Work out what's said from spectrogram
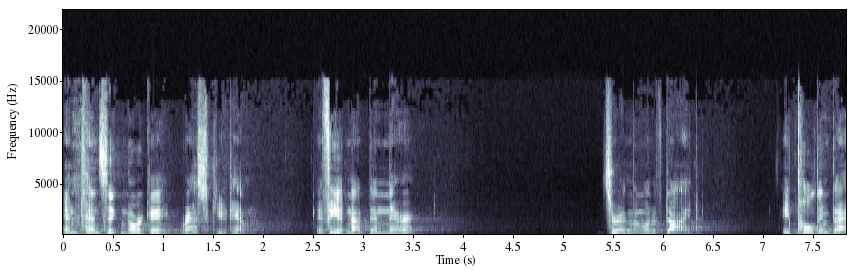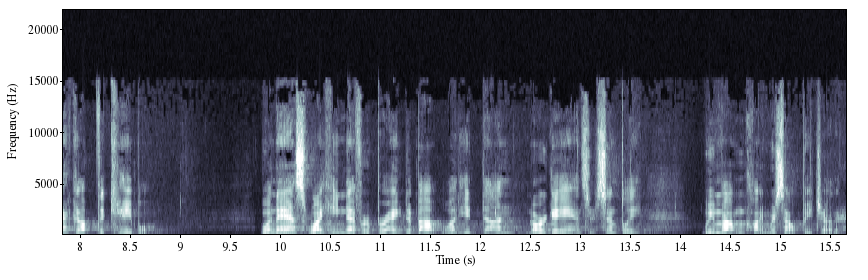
and Tenzing Norgay rescued him. If he had not been there, Sir Edmund would have died. He pulled him back up the cable. When asked why he never bragged about what he'd done, Norgay answered simply, We mountain climbers help each other.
